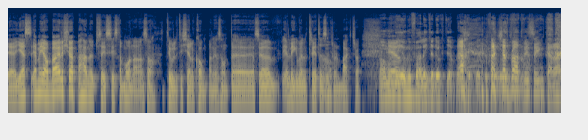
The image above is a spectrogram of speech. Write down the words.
Uh, yes. ja, men jag började köpa här nu precis sista månaden. Så. Tog lite Kjell Company och sånt. Uh, så jag, jag ligger väl 3000 ja. kronor back tror jag. Ja, men vi är eh, ungefär lika duktiga på Peter. det känns bra att vi synkar där.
